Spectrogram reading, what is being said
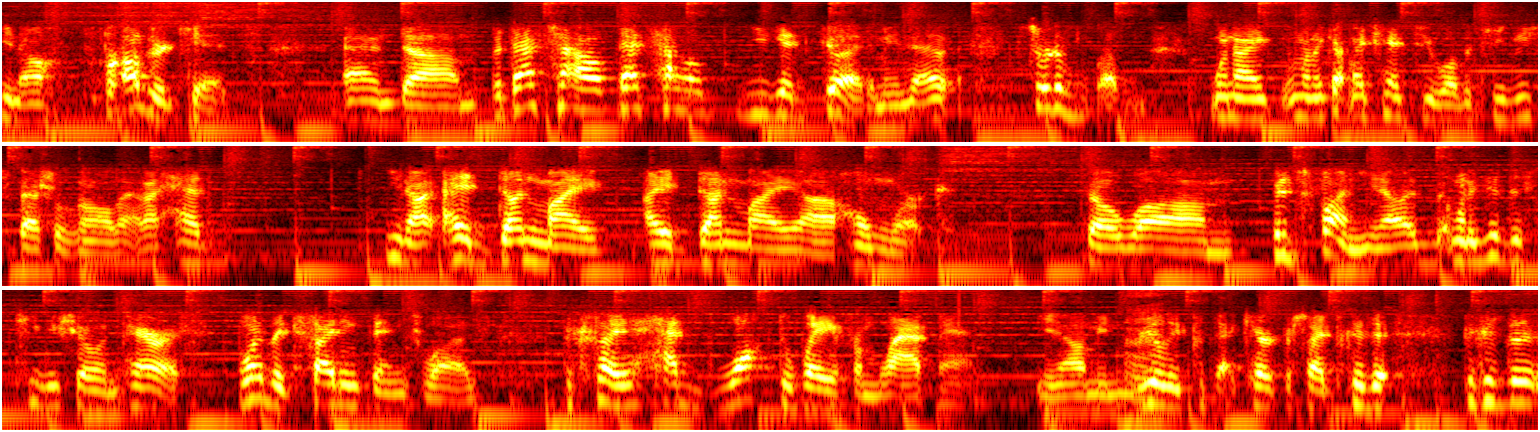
you know for other kids, and um, but that's how that's how you get good. I mean, uh, sort of uh, when I when I got my chance to do all the TV specials and all that, I had you know, I had done my I had done my uh, homework. So, um, but it's fun, you know. When I did this TV show in Paris, one of the exciting things was because I had walked away from Labman. You know, I mean, really put that character aside because it because the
